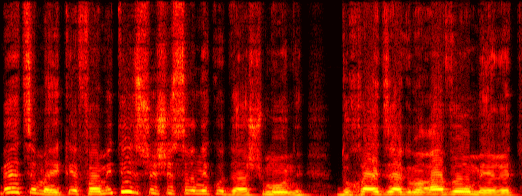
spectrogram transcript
בעצם ההיקף האמיתי זה 16.8. דוחה את זה הגמרא ואומרת,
